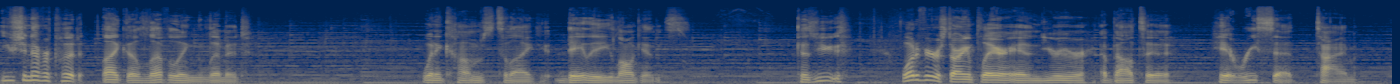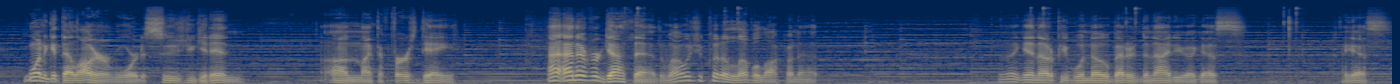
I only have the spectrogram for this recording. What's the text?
you should never put like a leveling limit when it comes to like daily logins. Cause you, what if you're a starting player and you're about to hit reset time? You want to get that login reward as soon as you get in on like the first day. I, I never got that. Why would you put a level lock on that? Again, other people know better than I do, I guess. I guess.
